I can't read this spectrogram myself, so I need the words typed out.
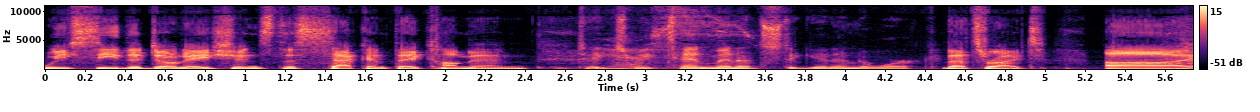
We see the donations the second they come in. It takes me 10 minutes to get into work. That's right. Uh,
